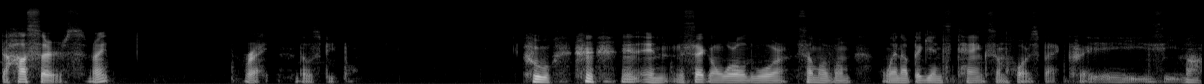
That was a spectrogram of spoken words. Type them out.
the hussars, right? Right, those people. Who, in, in the Second World War, some of them went up against tanks on horseback. Crazy mas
